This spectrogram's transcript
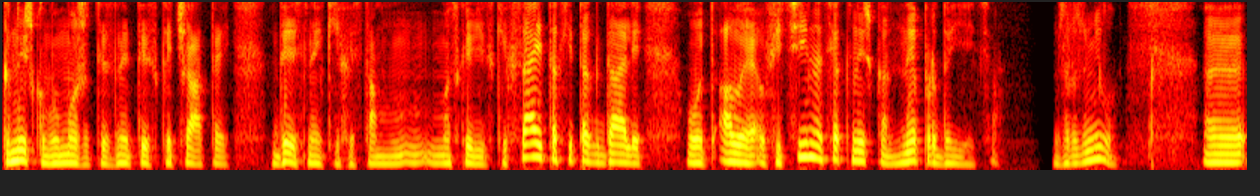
Книжку ви можете знайти, скачати десь на якихось там московських сайтах і так далі. От, але офіційно ця книжка не продається. Зрозуміло? Е,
